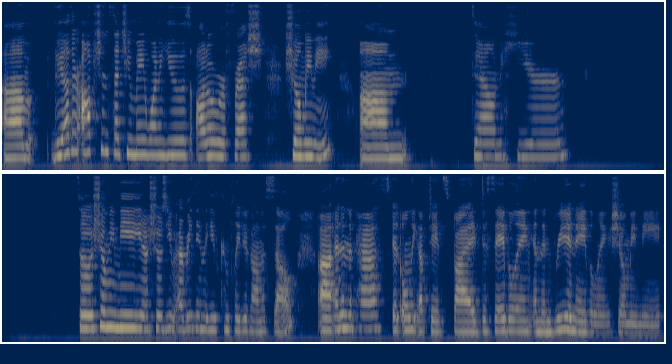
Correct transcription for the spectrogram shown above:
Um, the other options that you may want to use, auto refresh, show me me. Um, down here, so show me me, you know, shows you everything that you've completed on a cell. Uh, and in the past, it only updates by disabling and then re-enabling show me me.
